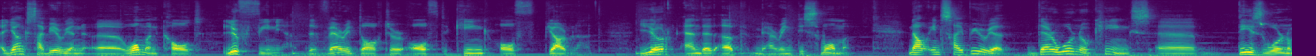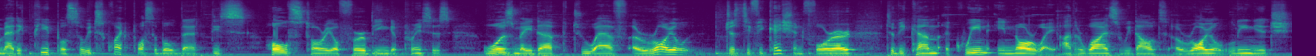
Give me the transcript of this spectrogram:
a young Siberian uh, woman called Lufvinia, the very daughter of the king of Björnland. Hjör ended up marrying this woman. Now, in Siberia, there were no kings. Uh, these were nomadic people, so it's quite possible that this whole story of her being a princess was made up to have a royal justification for her to become a queen in Norway. Otherwise, without a royal lineage,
